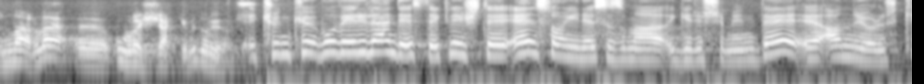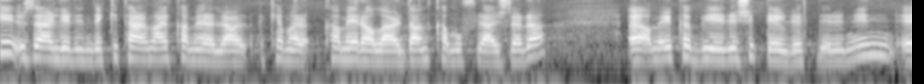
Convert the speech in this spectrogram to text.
bunlarla e, uğraşacak gibi duruyoruz. Çünkü bu verilen destekle işte en son yine sızma girişiminde e, anlıyoruz ki üzerlerindeki termal kameralar kameralardan kamuflajlara e, Amerika Birleşik Devletleri'nin e,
